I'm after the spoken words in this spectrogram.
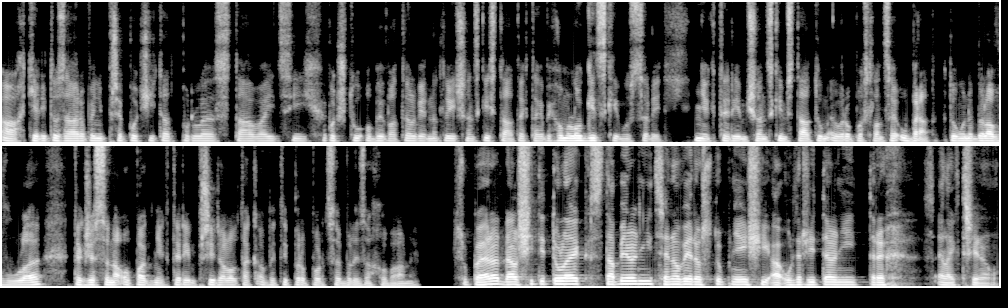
a chtěli to zároveň přepočítat podle stávajících počtů obyvatel v jednotlivých členských státech, tak bychom logicky museli některým členským státům europoslance ubrat. K tomu nebyla vůle, takže se naopak některým přidalo tak, aby ty proporce byly zachovány. Super, další titulek, stabilní, cenově dostupnější a udržitelný trh s elektřinou.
